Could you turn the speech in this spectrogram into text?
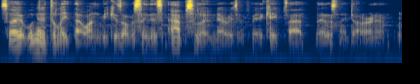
So we're going to delete that one because obviously there's absolutely no reason for me to keep that. There was no data in it.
